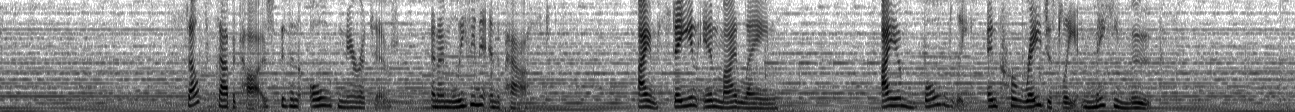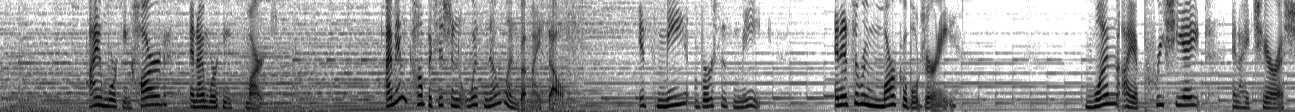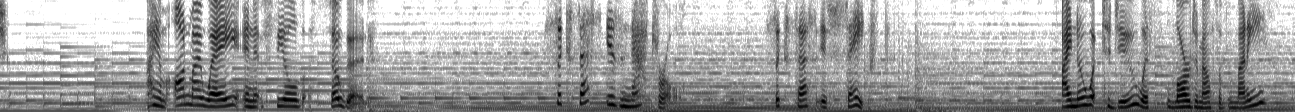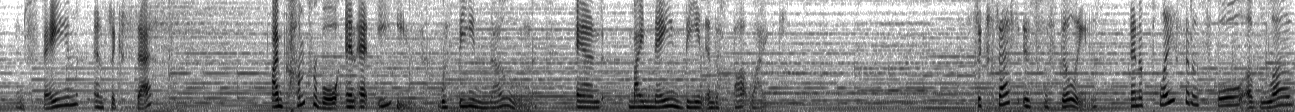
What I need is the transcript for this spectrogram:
Self sabotage is an old narrative, and I'm leaving it in the past. I am staying in my lane. I am boldly and courageously making moves. I am working hard and I'm working smart. I'm in competition with no one but myself. It's me versus me. And it's a remarkable journey. One I appreciate and I cherish. I am on my way and it feels so good. Success is natural. Success is safe. I know what to do with large amounts of money and fame and success. I'm comfortable and at ease with being known and my name being in the spotlight. Success is fulfilling and a place that is full of love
